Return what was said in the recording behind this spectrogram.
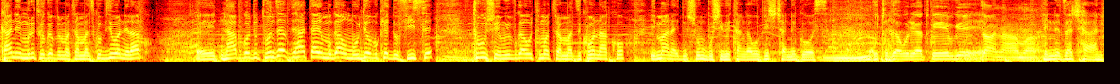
kandi muri twebwe turamaze kubyibonerako Eh, ntabwo dutunze hatari mugabo mu buryo buke dufise tubushuye mu ivugabutumwa turamaze kubona ko imana idushumbusha ibitangabo byinshi cyane mu kutugaburira twebwe za ntama. Eh, neza cyane.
